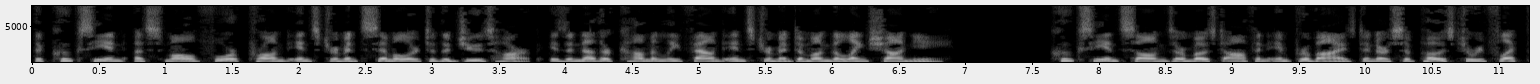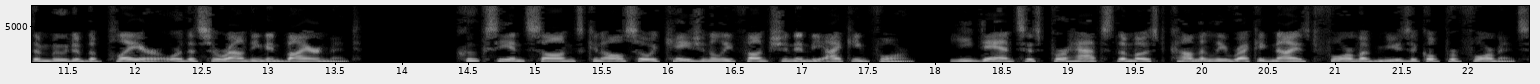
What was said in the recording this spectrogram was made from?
The kuxian, a small four-pronged instrument similar to the Jew's harp, is another commonly found instrument among the Liangshan Yi. Kuxian songs are most often improvised and are supposed to reflect the mood of the player or the surrounding environment. Kuxian songs can also occasionally function in the Iking form. Yi dance is perhaps the most commonly recognized form of musical performance,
